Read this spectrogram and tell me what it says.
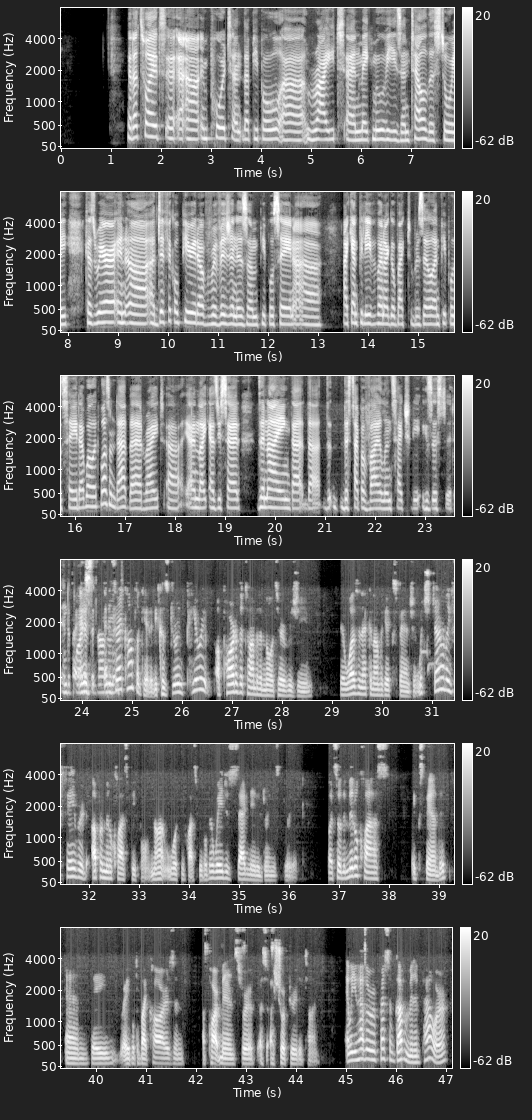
Yeah, that's why it's uh, uh, important that people uh, write and make movies and tell this story because we're in a, a, difficult period of revisionism. People saying, uh, I can't believe when I go back to Brazil and people say that, well, it wasn't that bad, right? Uh, and like, as you said, denying that, that th- this type of violence actually existed in the part of the government. And it's very complicated because during period, a part of the time of the military regime, there was an economic expansion, which generally favored upper middle class people, not working class people. Their wages stagnated during this period. But so the middle class expanded and they were able to buy cars and apartments for a, a short period of time. And when you have a repressive government in power,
